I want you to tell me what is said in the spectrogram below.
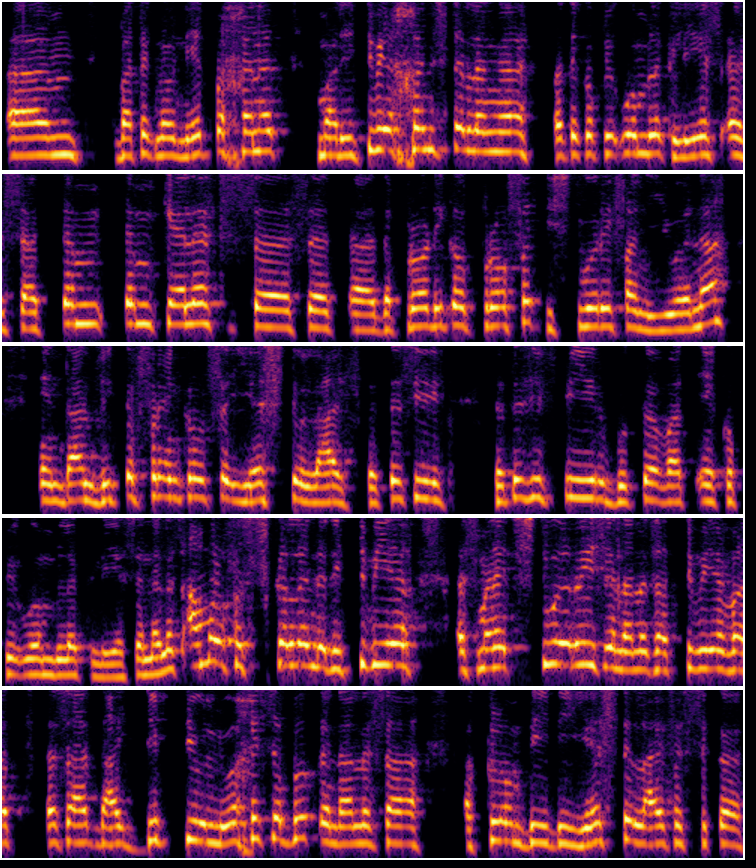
ehm um, wat ek nou net begin het, maar die twee gunstelinge wat ek op die oomblik lees is uh, Tim Tim Keller se se uh, The Prodigal Prophet, die storie van Jonah en dan Viktor Frankl se Yes to Life. Dit is die dit is die vier boeke wat ek op die oomblik lees. En hulle is almal verskillende. Die twee is maar net stories en dan is daar twee wat is daai diep teologiese boek en dan is daar 'n klomp die die eerste life is sulke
